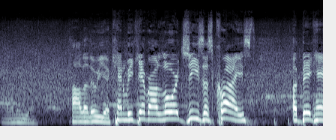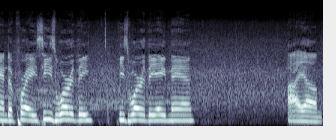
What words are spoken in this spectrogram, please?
Hallelujah. Hallelujah. Can we give our Lord Jesus Christ a big hand of praise. He's worthy. He's worthy. Amen. I um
